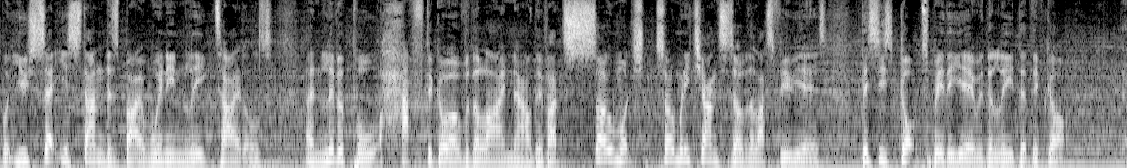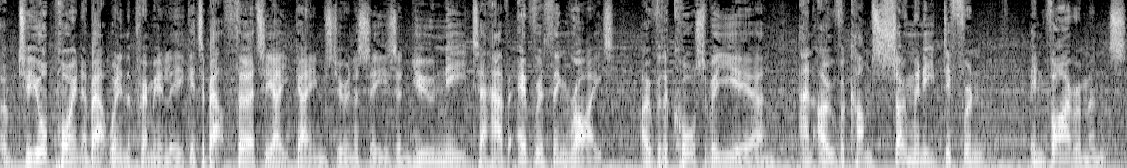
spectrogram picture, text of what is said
But you set your standards by winning league titles, and Liverpool have to go over the line now. They've had so much, so many chances over the last few years. This has got to be the year with the lead that they've got uh, to your point about winning the Premier League, it's about 38 games during a season. You need to have everything right over the course of a year mm. and overcome so many different environments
